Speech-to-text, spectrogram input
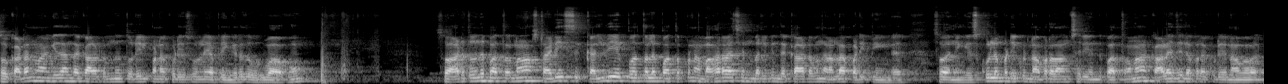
ஸோ கடன் வாங்கி தான் இந்த காலகட்டம் வந்து தொழில் பண்ணக்கூடிய சூழ்நிலை அப்படிங்கிறது உருவாகும். ஸோ அடுத்து வந்து பார்த்தோம்னா ஸ்டடீஸ் கல்வியை பொறுத்தளவு பார்த்தப்ப நான் மகராஜ் என்பருக்கு இந்த காட்டை வந்து நல்லா படிப்பீங்க. ஸோ நீங்கள் ஸ்கூலில் படிக்கக்கூடிய நபராக தான் சரி வந்து பார்த்தோம்னா காலேஜில் வரக்கூடிய நபர்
